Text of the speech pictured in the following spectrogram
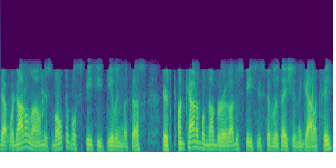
that we're not alone. There's multiple species dealing with us. There's uncountable number of other species, civilization in the galaxy,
